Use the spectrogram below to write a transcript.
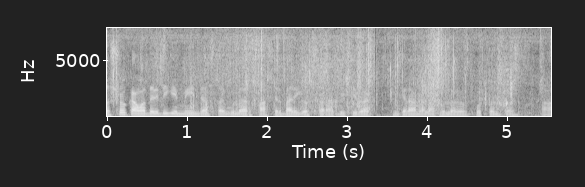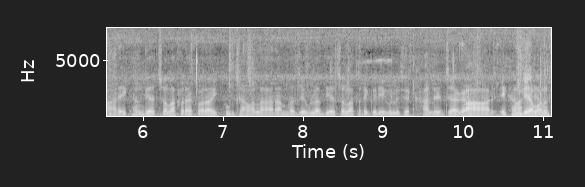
দর্শক আমাদের এদিকে মেইন রাস্তাগুলোর পাশের বাড়িঘর ছাড়া বেশিরভাগ গ্রাম এলাকাগুলো প্রত্যন্ত আর এখান দিয়ে চলাফেরা করাই খুব ঝামেলা। আর আমরা যেগুলো দিয়ে চলাফেরা করি এগুলো হচ্ছে খালের জায়গা। আর এখান দিয়ে মানুষ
